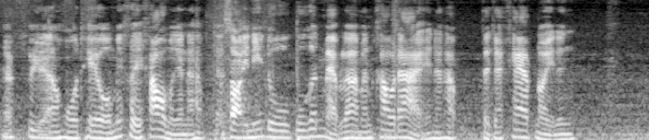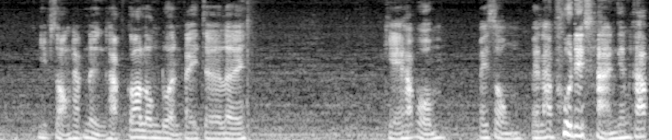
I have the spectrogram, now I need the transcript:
แอฟเฟียโฮเทลไม่เคยเข้าเหมือนกันนะครับ แต่ซอยนี้ดู Google Map แล้วมันเข้าได้นะครับ แต่จะแคบหน่อยนึง22ทับหนึ่งครับ ก็ลงด่วนไปเจอเลย โอเคครับผมไปส่งไปรับผู้โดยสารกันครับ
